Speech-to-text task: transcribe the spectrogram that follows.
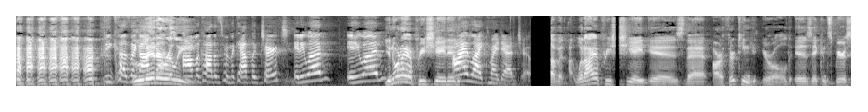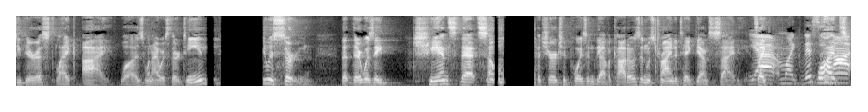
because I got Literally. avocados from the Catholic Church. Anyone? Anyone? you know what I appreciated? I like my dad joke. Love it. What I appreciate is that our 13 year old is a conspiracy theorist like I was when I was 13. He was certain that there was a chance that someone at the church had poisoned the avocados and was trying to take down society. Yeah, It's like, I'm like this what? is not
